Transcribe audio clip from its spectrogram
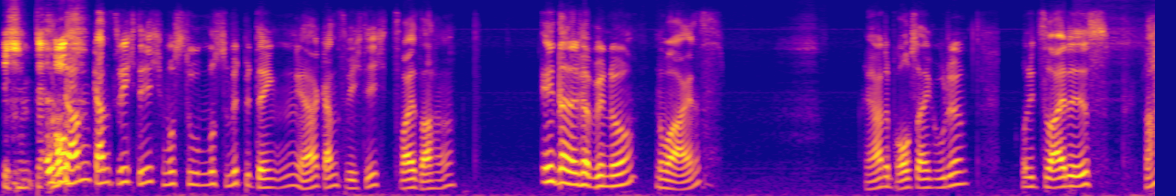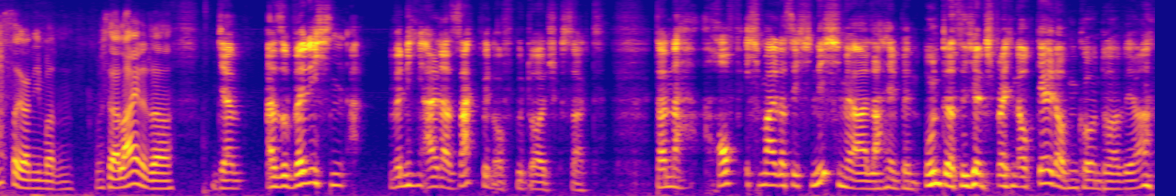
ich Und dann, ganz wichtig, musst du, musst du mitbedenken, ja, ganz wichtig, zwei Sachen. Internetverbindung, Nummer eins. Ja, du brauchst eine gute. Und die zweite ist, du hast da ja niemanden. Du bist ja alleine da. Ja, also wenn ich ein, wenn ich ein alter Sack bin, auf gut Deutsch gesagt, dann hoffe ich mal, dass ich nicht mehr allein bin und dass ich entsprechend auch Geld auf dem Konto habe, ja.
